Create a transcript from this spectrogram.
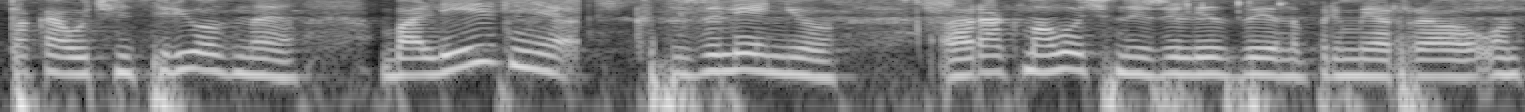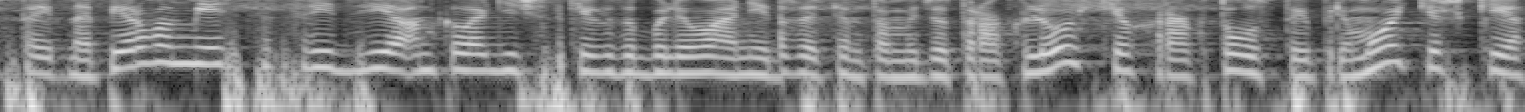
такая очень серьезная болезнь. К сожалению, рак молочной железы, например, он стоит на первом месте среди онкологических заболеваний. Затем там идет рак легких, рак толстой и прямой кишки.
